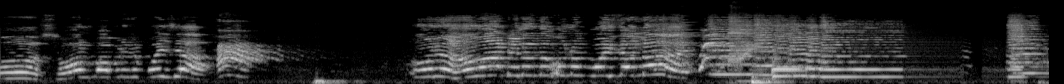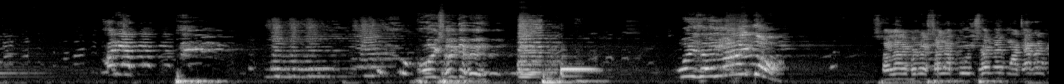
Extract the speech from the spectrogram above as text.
ও সোন পাপড়ির পয়সা? হ্যাঁ। ওরে আমার টেনে তো কোনো পয়সা নাই। পয়সা নাই তো শালার বেটা শালা পয়সা নাই মাথা খারাপ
